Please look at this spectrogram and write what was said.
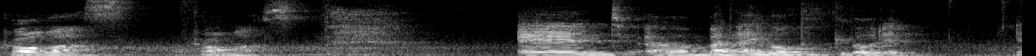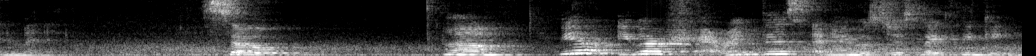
traumas, traumas. And um, but I will talk about it in a minute. So um, we are we were sharing this, and I was just like thinking,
